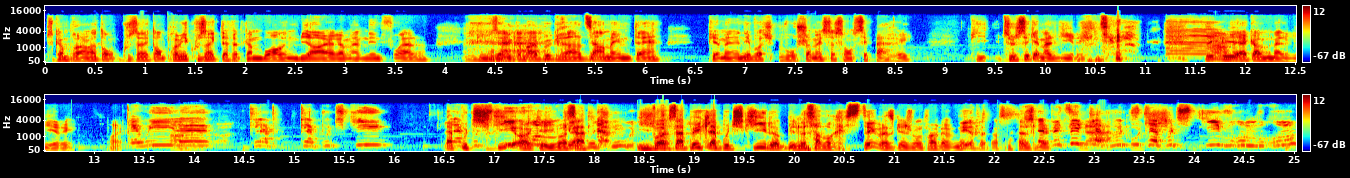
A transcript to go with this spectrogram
C'est comme probablement ton cousin, ton premier cousin qui t'a fait comme boire une bière à un moment donné une fois. Là. Puis vous avez comme un peu grandi en même temps. Puis à un moment donné, votre- vos chemins se sont séparés. Puis tu le sais qu'il a mal viré. tu sais, lui, il a comme mal viré. eh oui, Ah, là, Clap, Klapouchki. La Klapouchki, Pouchki, ok, il va Klapouchki. s'appeler. Klapouchki. Il va s'appeler Klapouchki, là, puis là, ça va rester parce que je vais le faire revenir, ce Le personnage-là. petit Klapouch- Klapouch. Klapouchki, vroom vroom?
